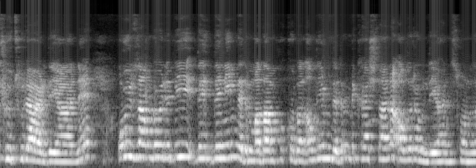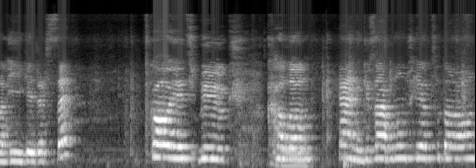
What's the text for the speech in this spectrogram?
kötülerdi yani. O yüzden böyle bir de- deneyeyim dedim Madame Coco'dan alayım dedim. Birkaç tane alırım diye hani sonradan iyi gelirse. Gayet büyük, kalın. Yani güzel bunun fiyatı da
